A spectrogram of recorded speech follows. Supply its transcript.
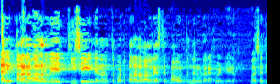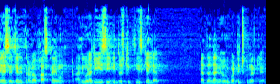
కానీ పలానా వాళ్ళను వే తీసేయండి అనడంతో పాటు ఫలానా వాళ్ళని వేస్తే బాగుంటుందని కూడా రికమెండ్ చేయడం. బహుశా దేశ చరిత్రలో ఫస్ట్ టైం అనుకుంటా. అది కూడా ఈసీకి దృష్టికి తీసుకెళ్ళాం పెద్ద దాన్ని ఎవరు పట్టించుకున్నట్లేదు.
